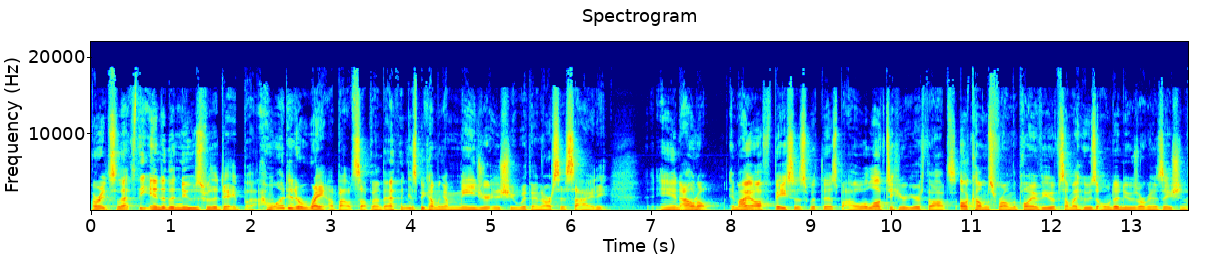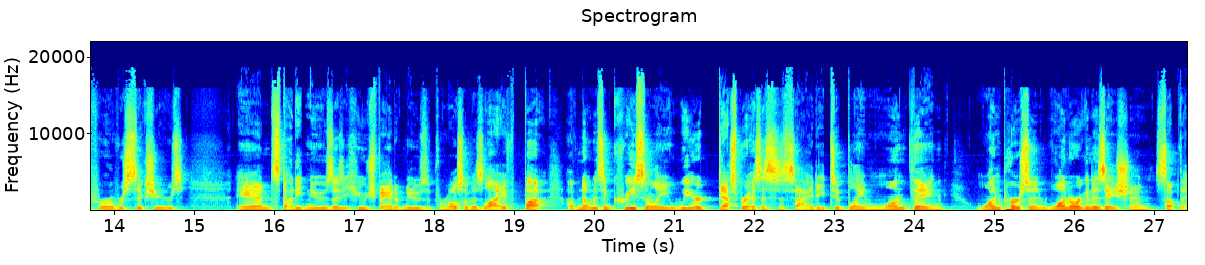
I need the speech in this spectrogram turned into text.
All right, so that's the end of the news for the day, but I wanted to rant about something that I think is becoming a major issue within our society. And I don't know, Am I off basis with this? But I would love to hear your thoughts. It all comes from the point of view of somebody who's owned a news organization for over six years and studied news as a huge fan of news for most of his life. But I've noticed increasingly we are desperate as a society to blame one thing, one person, one organization, something.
